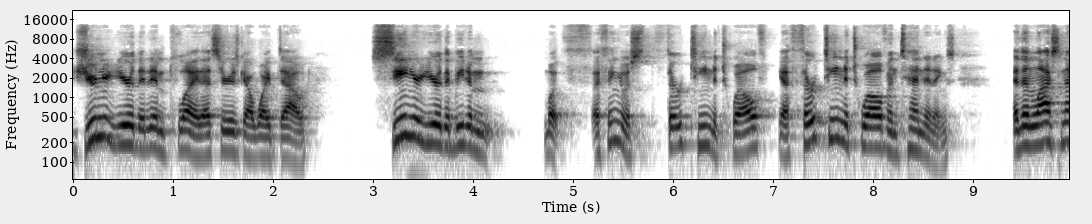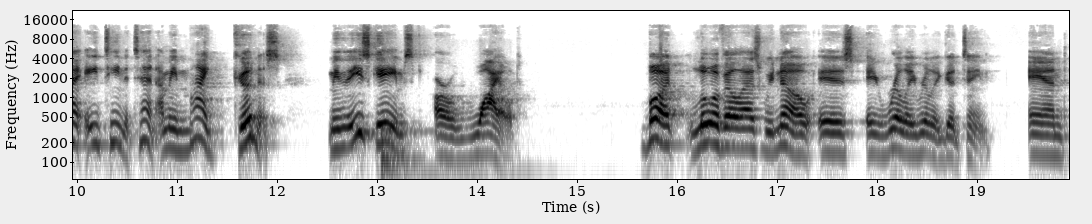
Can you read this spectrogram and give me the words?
Junior year they didn't play. That series got wiped out. Senior year they beat them what I think it was 13 to 12. Yeah, 13 to 12 in 10 innings. And then last night 18 to 10. I mean, my goodness. I mean, these hmm. games are wild. But Louisville as we know is a really really good team. And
